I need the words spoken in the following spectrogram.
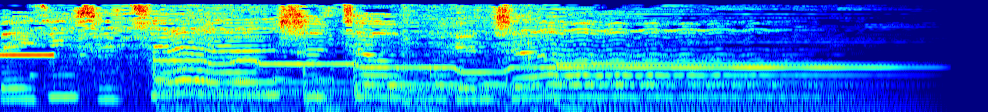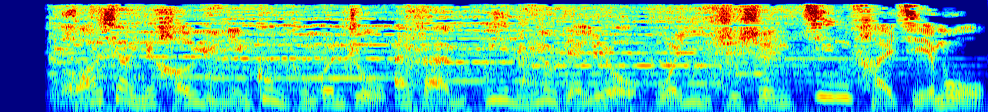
北京时间十九点整。华夏银行与您共同关注 FM 一零六点六文艺之声精彩节目。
